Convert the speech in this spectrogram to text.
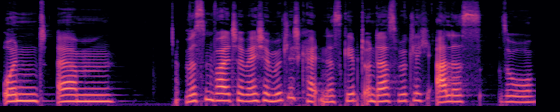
und ähm, wissen wollte, welche Möglichkeiten es gibt und das wirklich alles so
